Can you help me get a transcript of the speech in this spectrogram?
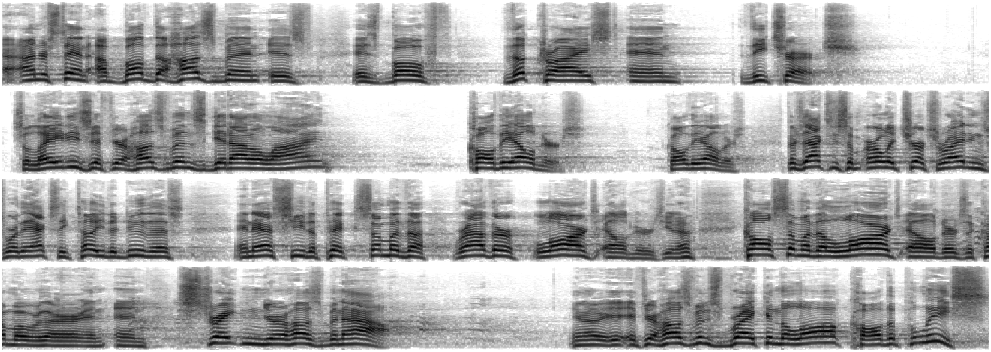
Understand, above the husband is, is both the Christ and the church. So, ladies, if your husbands get out of line, call the elders. Call the elders. There's actually some early church writings where they actually tell you to do this and ask you to pick some of the rather large elders, you know. Call some of the large elders to come over there and, and straighten your husband out. You know, if your husband's breaking the law, call the police.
